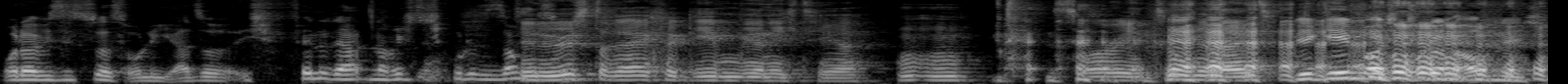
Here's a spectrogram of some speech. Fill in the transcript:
Oder wie siehst du das, Uli? Also ich finde, der hat eine richtig gute Saison. Den Österreicher geben wir nicht her. Mm -mm. Sorry, tut mir leid. Wir geben euch die auch nicht.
